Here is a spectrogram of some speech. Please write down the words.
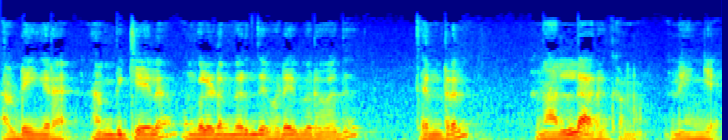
அப்படிங்கிற நம்பிக்கையில் உங்களிடமிருந்து விடைபெறுவது தென்றல். நல்லா இருக்கணும் நீங்கள்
